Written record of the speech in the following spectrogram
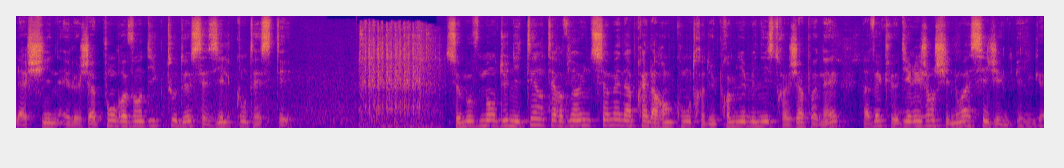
La Chine et le Japon revendiquent tous deux ces îles contestées. Ce mouvement d'unité intervient une semaine après la rencontre du Premier ministre japonais avec le dirigeant chinois Xi Jinping.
